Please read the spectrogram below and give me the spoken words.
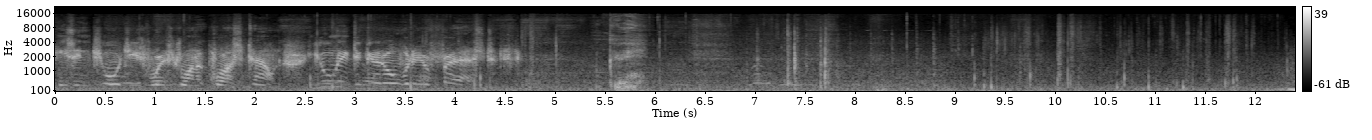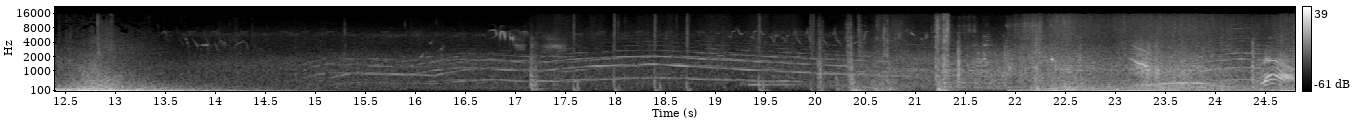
He's in Georgie's restaurant across town. You need to get over there fast. Okay. Now,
